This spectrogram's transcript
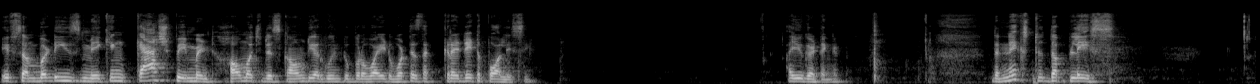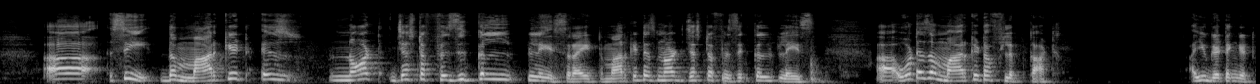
if somebody is making cash payment how much discount you are going to provide what is the credit policy are you getting it? The next, the place. Uh, see, the market is not just a physical place, right? Market is not just a physical place. Uh, what is a market of Flipkart? Are you getting it?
